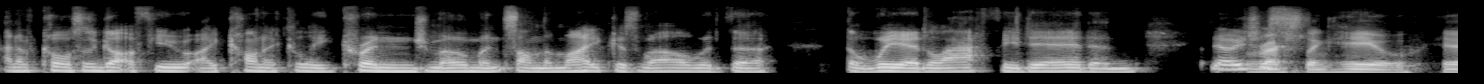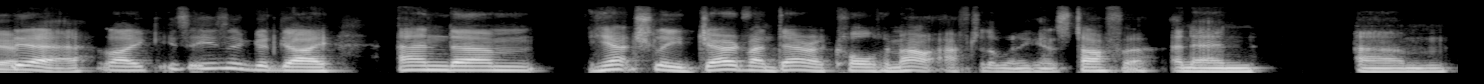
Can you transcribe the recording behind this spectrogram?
and of course has got a few iconically cringe moments on the mic as well with the the weird laugh he did, and you know, he's just wrestling heel. Yeah, yeah, like he's he's a good guy, and um, he actually Jared Vanderaa called him out after the win against Tafa, and then um,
